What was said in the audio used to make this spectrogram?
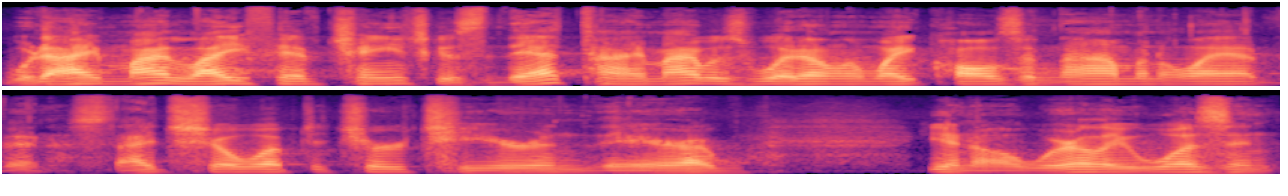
would I my life have changed? Because at that time I was what Ellen White calls a nominal Adventist. I'd show up to church here and there. I, you know, really wasn't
